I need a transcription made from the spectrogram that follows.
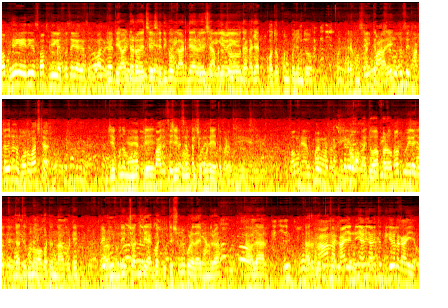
সব ভেঙে এদিকে সব ভেঙে ধসে গেছে দেওয়ালটা রয়েছে সেদিকেও গার্ড দেওয়া রয়েছে। আপাতত দেখা যাক কতক্ষণ পর্যন্ত এরকম থাকতে পারে। সেই ধাক্কা দিল না বড় বাসটা যে কোনো মুহূর্তে যে কোনো কিছু ঘটে যেতে পারে বন্ধুরা। সবাই দোয়া করো। যাতে কোনো অঘটন না ঘটে। কারণ নদীর জল যদি একবার ঢুকতে শুরু করে দেয় বন্ধুরা তাহলে আর কারও আমি আমি তো বিকেলবেলা কাজে যাব।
